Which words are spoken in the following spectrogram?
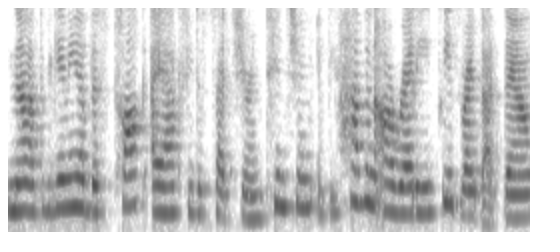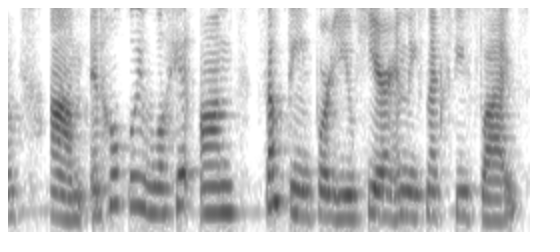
Now, at the beginning of this talk, I asked you to set your intention. If you haven't already, please write that down. Um, and hopefully we'll hit on something for you here in these next few slides.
